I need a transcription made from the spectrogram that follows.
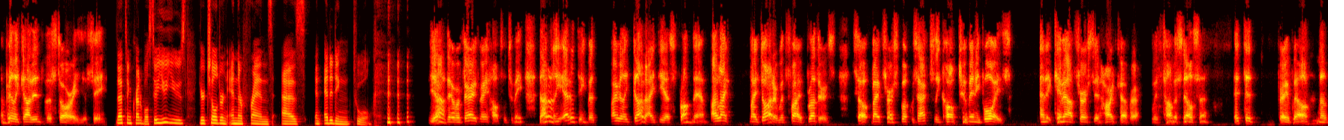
and really got into the story, you see. That's incredible. So you use your children and their friends as an editing tool. yeah, they were very, very helpful to me. Not only editing, but I really got ideas from them. I like my daughter with five brothers. So my first book was actually called Too Many Boys, and it came out first in hardcover with Thomas Nelson. It did very well. The,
